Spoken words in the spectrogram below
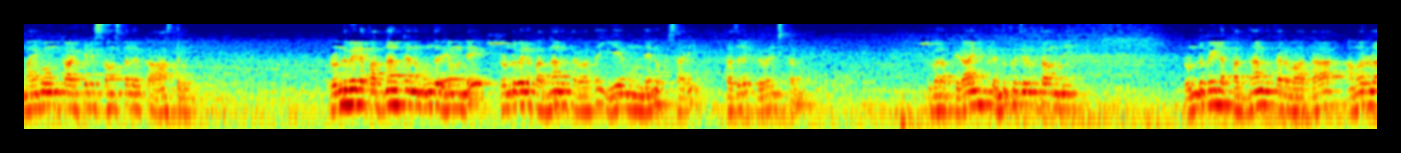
మై హోమ్ కాడికెళ్ళి సంస్థల యొక్క ఆస్తులు రెండు వేల పద్నాలుగు కన్నా ముందు ఏముండే? రెండు వేల పద్నాలుగు తర్వాత ఏముండే అని ఒకసారి ప్రజలకు వివరించుతాము ఇవాళ ఫిరాయింపులు ఎందుకు జరుగుతూ ఉంది? రెండు వేల పద్నాలుగు తర్వాత అమరుల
